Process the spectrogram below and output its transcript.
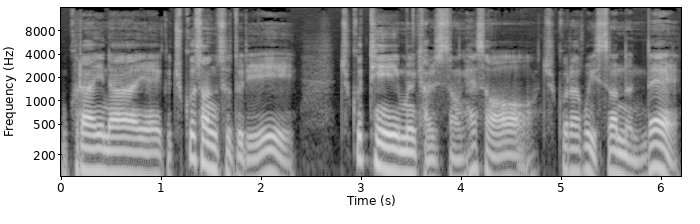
우크라이나의 그 축구 선수들이 축구팀을 결성해서 축구를 하고 있었는데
